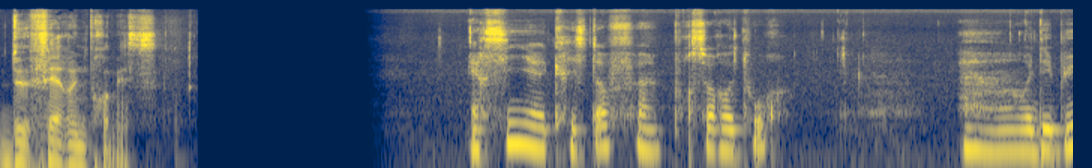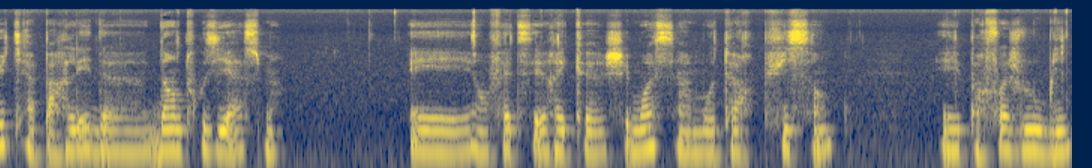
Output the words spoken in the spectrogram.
de faire une promesse. Merci euh, Christophe pour ce retour. Euh, au début, tu as parlé d'enthousiasme. Et en fait, c'est vrai que chez moi, c'est un moteur puissant. Et parfois, je l'oublie.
